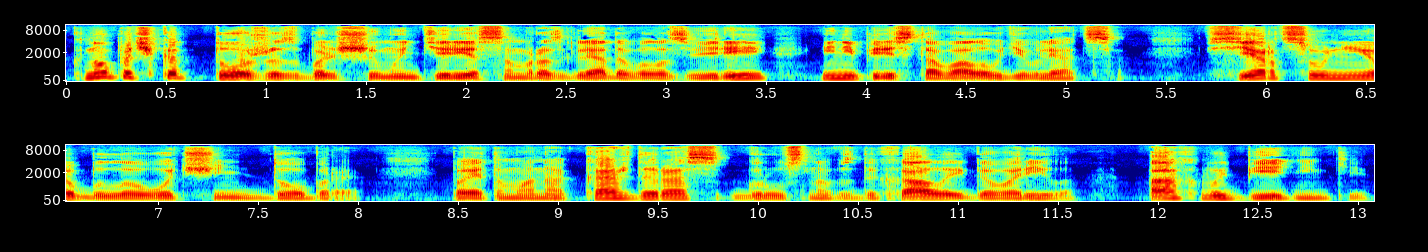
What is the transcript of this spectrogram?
Кнопочка тоже с большим интересом разглядывала зверей и не переставала удивляться. Сердце у нее было очень доброе, поэтому она каждый раз грустно вздыхала и говорила, «Ах вы, бедненькие,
